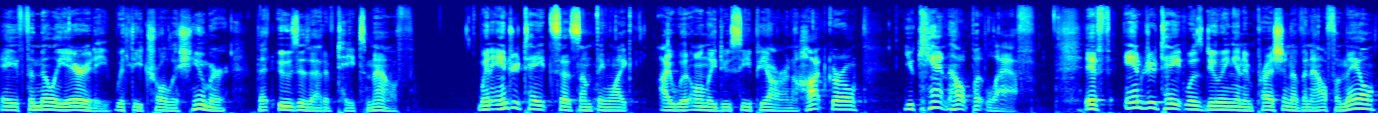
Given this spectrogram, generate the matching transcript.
a familiarity with the trollish humor that oozes out of Tate's mouth. When Andrew Tate says something like, I would only do CPR on a hot girl, you can't help but laugh. If Andrew Tate was doing an impression of an alpha male,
